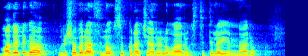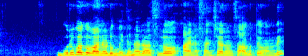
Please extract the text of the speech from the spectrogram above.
మొదటగా వృషభ రాశిలో శుక్రాచార్యుల వారు స్థితిలై ఉన్నారు. గురు భగవానుడు మిథున రాశిలో ఆయన సంచారం సాగుతూ ఉంది.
